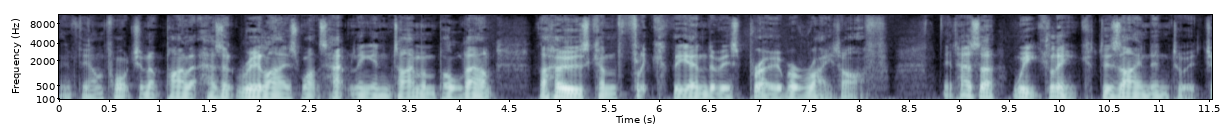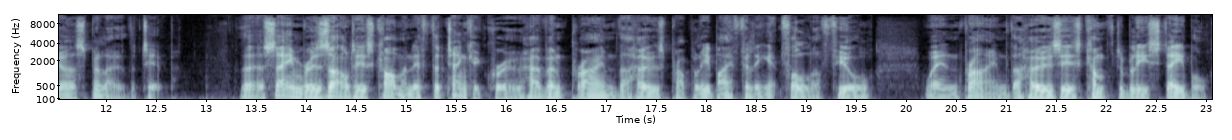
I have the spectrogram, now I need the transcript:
If the unfortunate pilot hasn't realized what's happening in time and pulled out, the hose can flick the end of his probe right off. It has a weak link designed into it just below the tip. The same result is common if the tanker crew haven't primed the hose properly by filling it full of fuel. When primed, the hose is comfortably stable.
